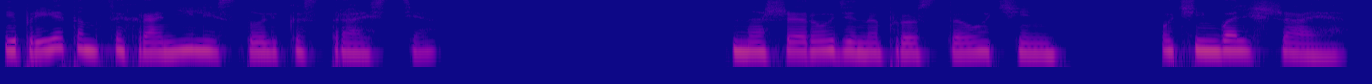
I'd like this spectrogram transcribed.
и при этом сохранили столько страсти. Наша Родина просто очень, очень большая.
